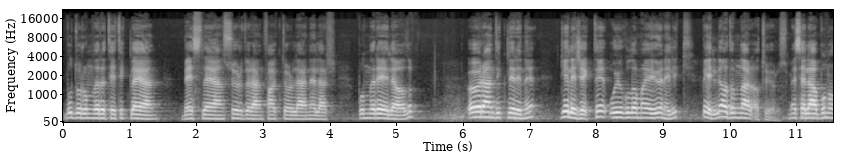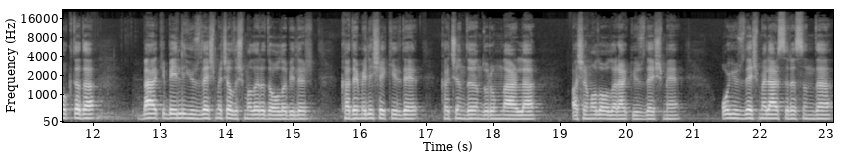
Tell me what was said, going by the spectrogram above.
bu durumları tetikleyen, besleyen, sürdüren faktörler neler? Bunları ele alıp öğrendiklerini gelecekte uygulamaya yönelik belli adımlar atıyoruz. Mesela bu noktada belki belli yüzleşme çalışmaları da olabilir. Kademeli şekilde kaçındığın durumlarla aşamalı olarak yüzleşme, o yüzleşmeler sırasında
